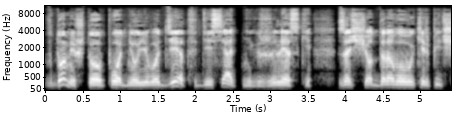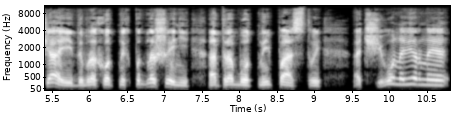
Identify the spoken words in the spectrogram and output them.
в доме, что поднял его дед, десятник железки, за счет дарового кирпича и доброхотных подношений от работной паствы, отчего, наверное,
